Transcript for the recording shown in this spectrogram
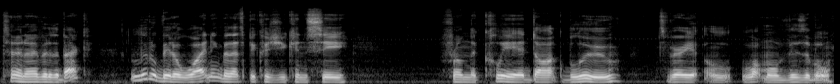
Turn over to the back. A little bit of whitening, but that's because you can see from the clear dark blue, it's very a lot more visible.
